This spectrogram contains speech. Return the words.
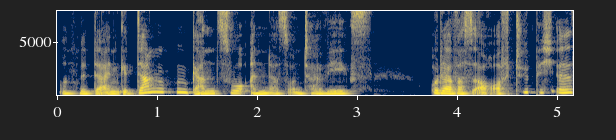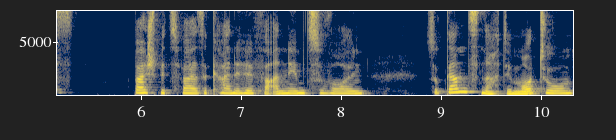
und mit deinen Gedanken ganz woanders unterwegs. Oder was auch oft typisch ist, beispielsweise keine Hilfe annehmen zu wollen, so ganz nach dem Motto,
